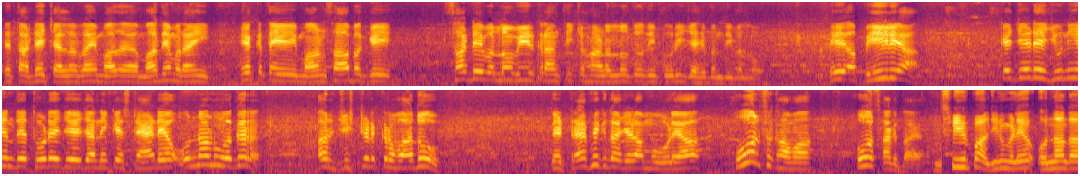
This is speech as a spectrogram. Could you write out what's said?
ਤੇ ਤੁਹਾਡੇ ਚੈਨਲ ਰਾਹੀਂ ਮਾਧ- ਮਾਧਿਅਮ ਰਾਹੀਂ ਇੱਕ ਤੇ ਮਾਨ ਸਾਹਿਬ ਅੱਗੇ ਸਾਡੇ ਵੱਲੋਂ ਵੀਰ ਕ੍ਰਾਂਤੀ ਚੌਹਾਨ ਵੱਲੋਂ ਤੇ ਉਹਦੀ ਪੂਰੀ ਜਥੇਬੰਦੀ ਵੱਲੋਂ। ਇਹ ਅਪੀਲ ਆ ਕਿ ਜਿਹੜੇ ਯੂਨੀਅਨ ਦੇ ਥੋੜੇ ਜਿਹੇ ਯਾਨੀ ਕਿ ਸਟੈਂਡ ਆ ਉਹਨਾਂ ਨੂੰ ਅਗਰ ਰਜਿਸਟਰਡ ਕਰਵਾ ਦਿਓ ਤੇ ਟ੍ਰੈਫਿਕ ਦਾ ਜਿਹੜਾ ਮੋਲ ਆ ਹੋਰ ਸਖਾਵਾਂ ਹੋ ਸਕਦਾ ਆ। ਸਵੀਰ ਭਾਲ ਜੀ ਨੂੰ ਮਿਲੇ ਉਹਨਾਂ ਦਾ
